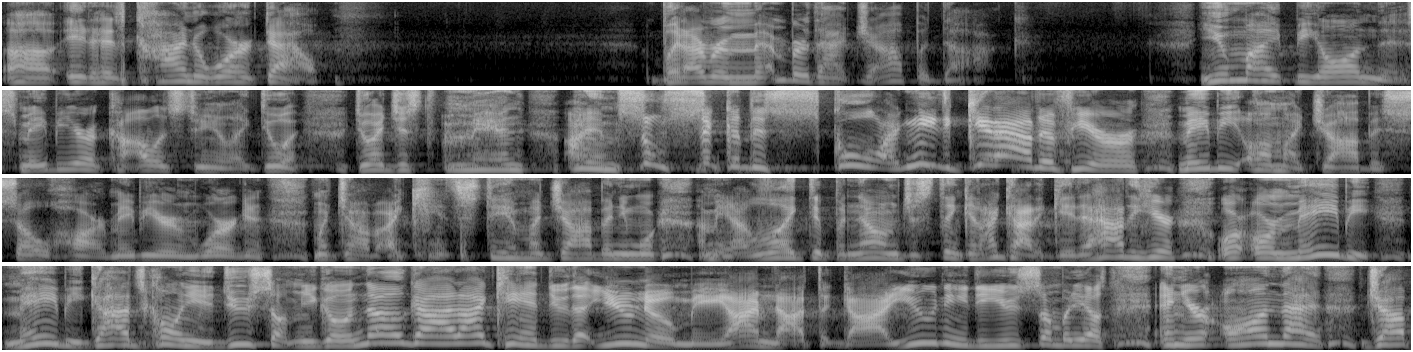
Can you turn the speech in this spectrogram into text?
uh, it has kind of worked out. But I remember that Joppa dock. You might be on this. Maybe you're a college student. You're like, do I, do I just, man, I am so sick of this school. I need to get out of here. Or maybe, oh, my job is so hard. Maybe you're in work and my job, I can't stand my job anymore. I mean, I liked it, but now I'm just thinking, I got to get out of here. Or, or maybe, maybe God's calling you to do something. You go, no, God, I can't do that. You know me. I'm not the guy. You need to use somebody else. And you're on that job.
